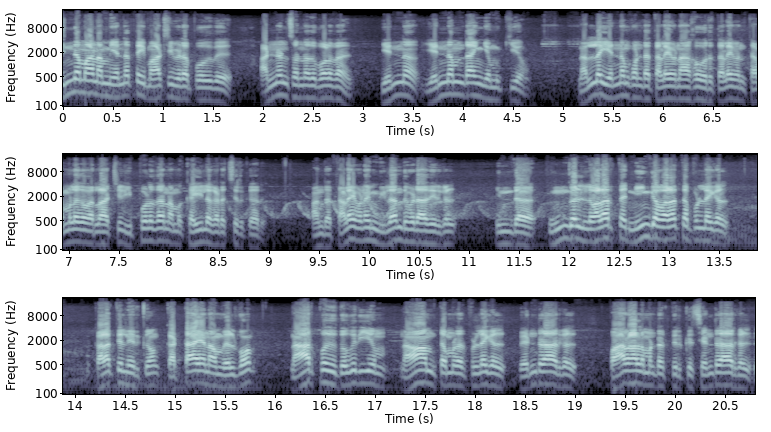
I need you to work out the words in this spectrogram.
சின்னமாக நம் எண்ணத்தை மாற்றிவிட போகுது. அண்ணன் சொன்னது போல தான் எண்ணம் எண்ணம் தான் இங்கே முக்கியம். நல்ல எண்ணம் கொண்ட தலைவனாக ஒரு தலைவன் தமிழக வரலாற்றில் இப்பொழுதுதான் நம்ம கையில் கிடச்சிருக்காரு. அந்த தலைவனையும் இழந்து விடாதீர்கள். இந்த உங்கள் வளர்த்த நீங்கள் வளர்த்த பிள்ளைகள் களத்தில் நிற்கிறோம். கட்டாயம் நாம் வெல்வோம். நாற்பது தொகுதியும் நாம் தமிழர் பிள்ளைகள் வென்றார்கள். பாராளுமன்றத்திற்கு சென்றார்கள்.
